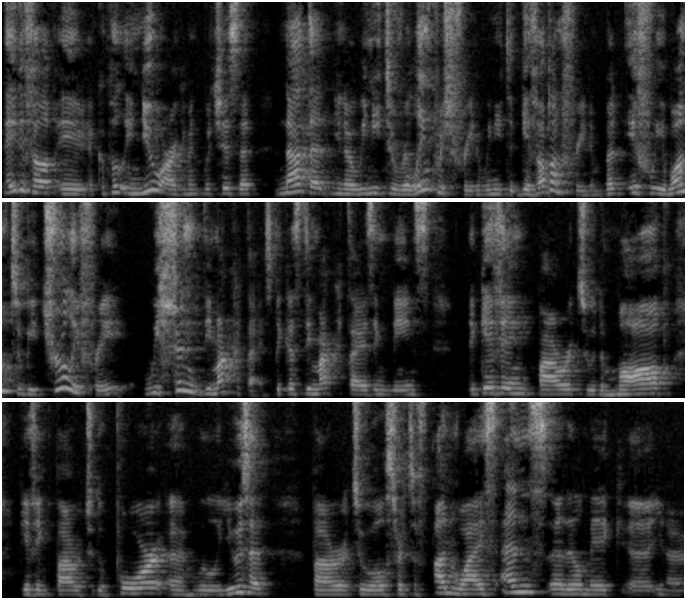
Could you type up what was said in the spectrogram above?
they develop a, a, completely new argument, which is that not that, you know, we need to relinquish freedom, we need to give up on freedom. But if we want to be truly free, we shouldn't democratize because democratizing means giving power to the mob, giving power to the poor uh, who will use it power to all sorts of unwise ends. Uh, they'll make, uh, you know,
